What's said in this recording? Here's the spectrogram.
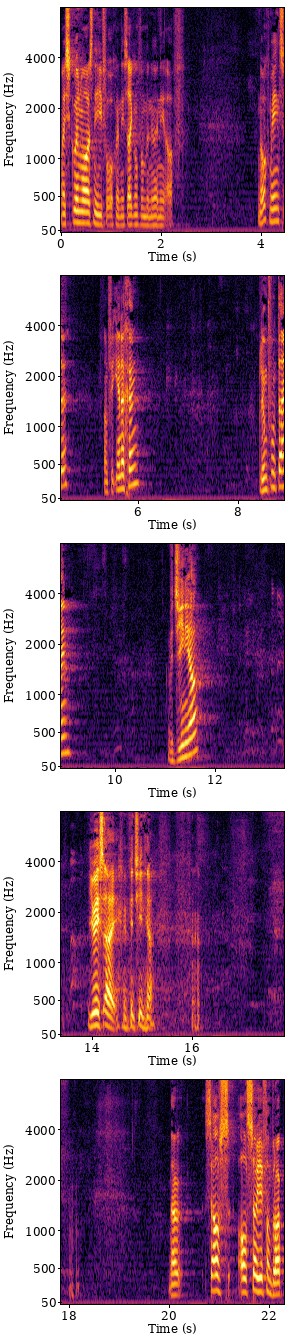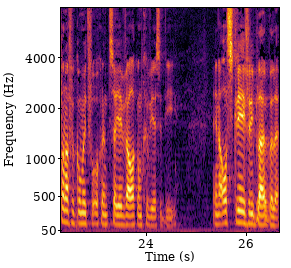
My skoonma is nie hier vanoggend nie, sy kom van Benoni af. Nog mense van vereniging? Bloemfontein? Virginia? USA, Virginia. nou, selfs al sou jy van Brakpan af gekom het vanoggend, sou jy welkom gewees het hier. En al skree jy vir die blou bulle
